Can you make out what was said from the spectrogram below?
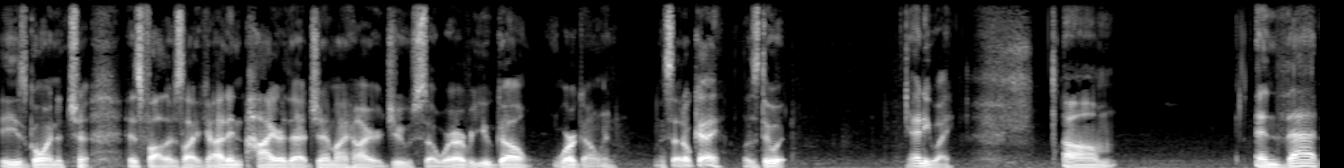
He's going to, ch- his father's like, I didn't hire that gym, I hired you. So wherever you go, we're going. I said, okay, let's do it. Anyway, um, and that,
